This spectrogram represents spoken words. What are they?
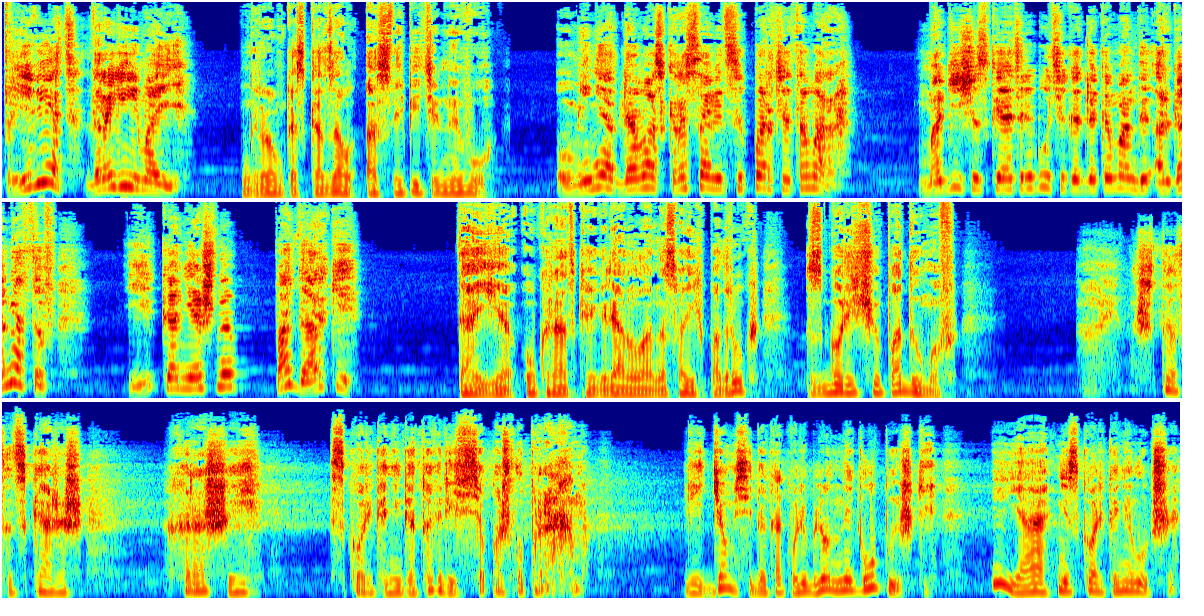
«Привет, дорогие мои!» — громко сказал ослепительный Ву. «У меня для вас, красавицы, партия товара. Магическая атрибутика для команды аргонавтов и, конечно, подарки». Тайя украдкой глянула на своих подруг, с горечью подумав. «Ой, ну что тут скажешь? Хороши. Сколько не готовились, все пошло прахом. Ведем себя, как влюбленные глупышки». И я нисколько не лучше.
